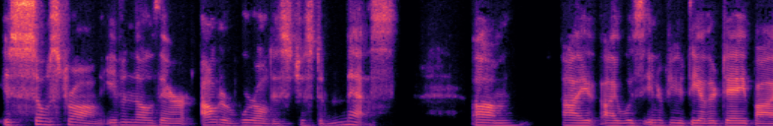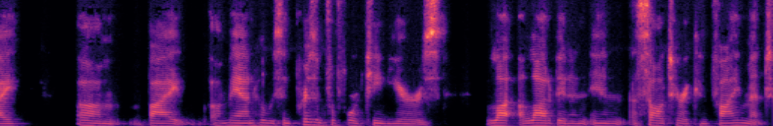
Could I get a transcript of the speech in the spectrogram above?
is so strong, even though their outer world is just a mess. Um, I I was interviewed the other day by um, by a man who was in prison for 14 years, a lot, a lot of it in, in a solitary confinement.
